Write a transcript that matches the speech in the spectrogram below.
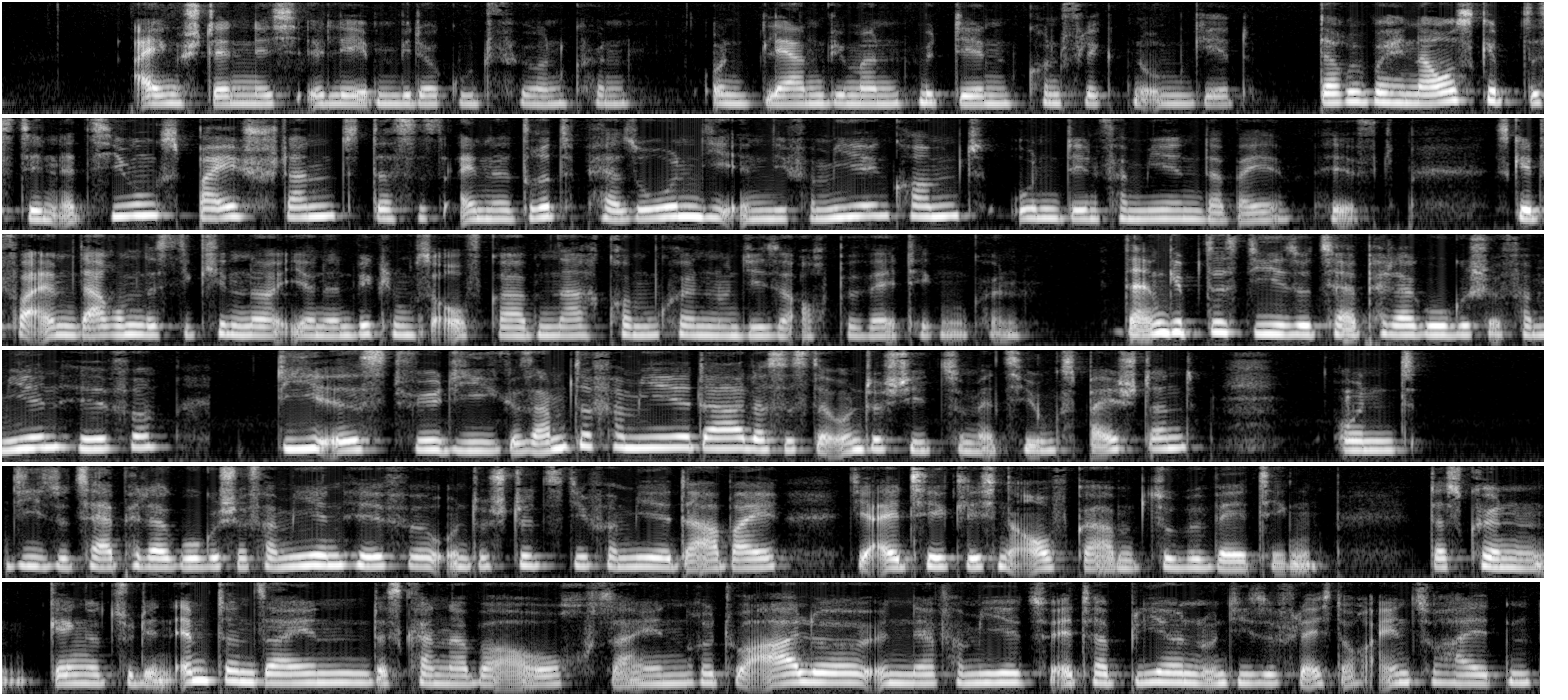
eigenständig ihr Leben wieder gut führen können und lernen, wie man mit den Konflikten umgeht. Darüber hinaus gibt es den Erziehungsbeistand. Das ist eine dritte Person, die in die Familien kommt und den Familien dabei hilft. Es geht vor allem darum, dass die Kinder ihren Entwicklungsaufgaben nachkommen können und diese auch bewältigen können. Dann gibt es die sozialpädagogische Familienhilfe. Die ist für die gesamte Familie da. Das ist der Unterschied zum Erziehungsbeistand. Und die sozialpädagogische Familienhilfe unterstützt die Familie dabei, die alltäglichen Aufgaben zu bewältigen. Das können Gänge zu den Ämtern sein, das kann aber auch sein, Rituale in der Familie zu etablieren und diese vielleicht auch einzuhalten,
